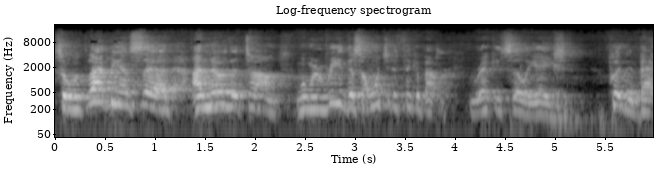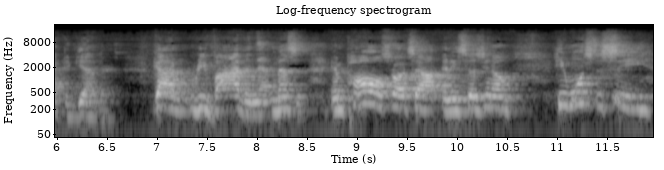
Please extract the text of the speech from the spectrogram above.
So, with that being said, I know that um, when we read this, I want you to think about reconciliation, putting it back together. God reviving that message. And Paul starts out and he says, you know, he wants to see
